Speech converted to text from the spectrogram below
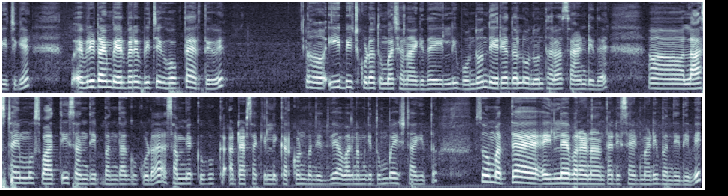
ಬೀಚ್ಗೆ ಎವ್ರಿ ಟೈಮ್ ಬೇರೆ ಬೇರೆ ಬೀಚಿಗೆ ಹೋಗ್ತಾ ಇರ್ತೀವಿ. ಈ ಬೀಚ್ ಕೂಡ ತುಂಬ ಚೆನ್ನಾಗಿದೆ. ಇಲ್ಲಿ ಒಂದೊಂದು ಏರಿಯಾದಲ್ಲೂ ಒಂದೊಂದು ಥರ ಸ್ಯಾಂಡ್ ಇದೆ. ಲಾಸ್ಟ್ ಟೈಮು ಸ್ವಾತಿ, ಸಂದೀಪ್ ಬಂದಾಗೂ ಕೂಡ ಸಮ್ಯಕ್ಕಿಗೂ ಕ ಆಟ ಇಲ್ಲಿ ಕರ್ಕೊಂಡು ಬಂದಿದ್ವಿ. ಅವಾಗ ನಮಗೆ ತುಂಬ ಇಷ್ಟ ಆಗಿತ್ತು. ಸೊ ಮತ್ತೆ ಇಲ್ಲೇ ಬರೋಣ ಅಂತ ಡಿಸೈಡ್ ಮಾಡಿ ಬಂದಿದ್ದೀವಿ.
